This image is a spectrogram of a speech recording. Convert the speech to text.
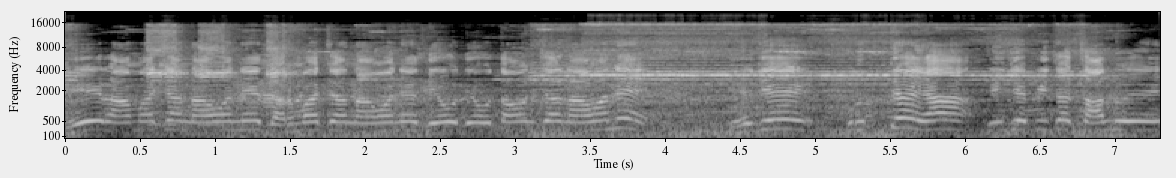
हे रामाच्या नावाने धर्माच्या नावाने देवदेवतांच्या नावाने हे जे कृत्य ह्या बी जे पीचं चालू आहे.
